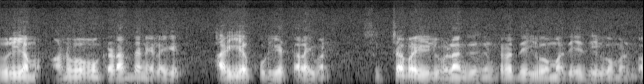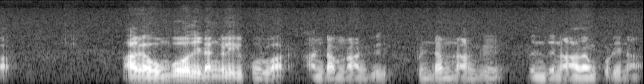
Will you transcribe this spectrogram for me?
துரியம் அனுபவம் கடந்த நிலையில் அறியக்கூடிய தலைவன் சிற்றபையில் விளங்குகின்ற தெய்வம் அதே தெய்வம் என்பார். ஆக ஒம்பது இடங்களில் கூறுவார். அண்டம் நான்கு பிண்டம் நான்கு விந்து நாதம் குடினா.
